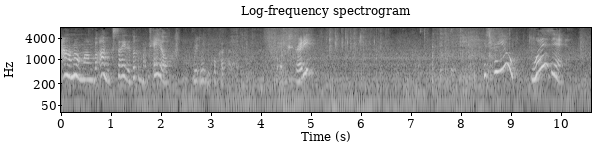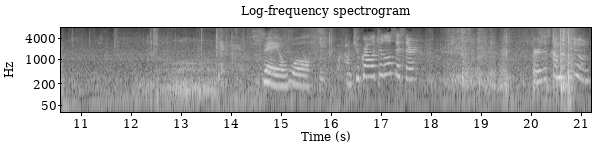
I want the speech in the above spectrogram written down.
I don't know, Mom, but I'm excited. Look at my tail. Wait, wait, we'll cut that out. Okay, ready? It's for you. What is it? Beowulf. Don't you growl at your little sister. Hers is coming soon.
